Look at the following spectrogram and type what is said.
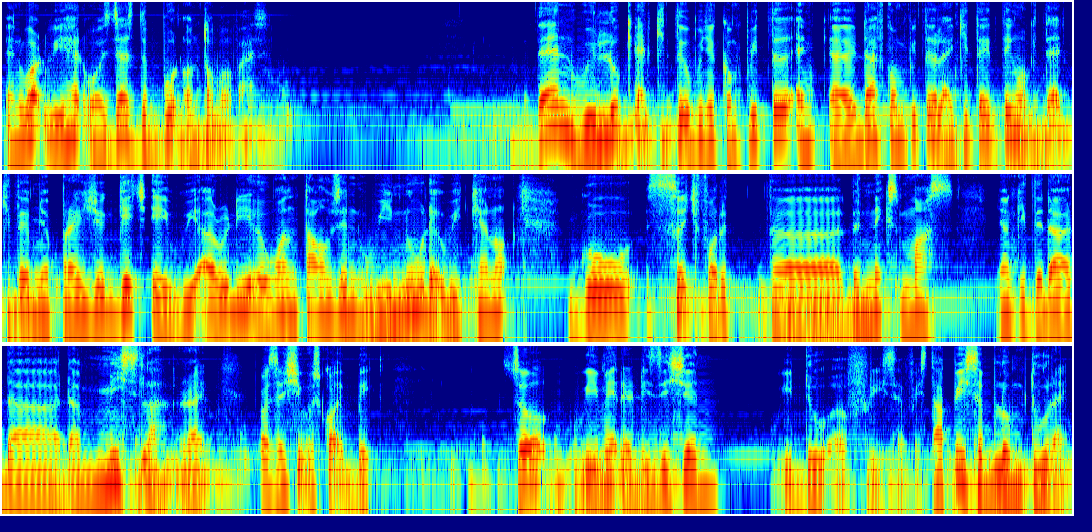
And what we had was just the boat on top of us then we look at kita punya computer and uh, dive computer like kita tengok kita kita punya pressure gauge. Eh we already at 1000 we know that we cannot go search for the the, the next mast yang kita dah dah dah miss lah right? Because the ship was quite big. So we made a decision we do a free surface. Tapi sebelum tu right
